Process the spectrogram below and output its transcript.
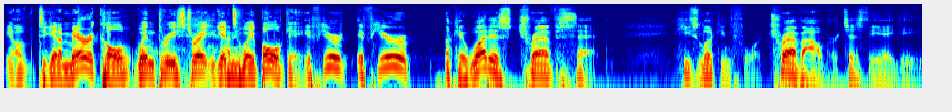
you know to get a miracle, win three straight, and get to a bowl game. if you're if you're okay, what has Trev said? He's looking for Trev Alberts is the AD.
